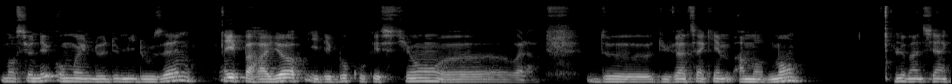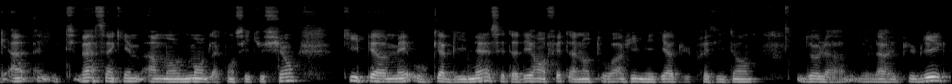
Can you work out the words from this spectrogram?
mentionné au moins une demi-douzaine. Et par ailleurs, il est beaucoup question euh, voilà, du 25e amendement le 25, 25e amendement de la Constitution qui permet au cabinet, c'est-à-dire en fait à l'entourage immédiat du président de la, de la République,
